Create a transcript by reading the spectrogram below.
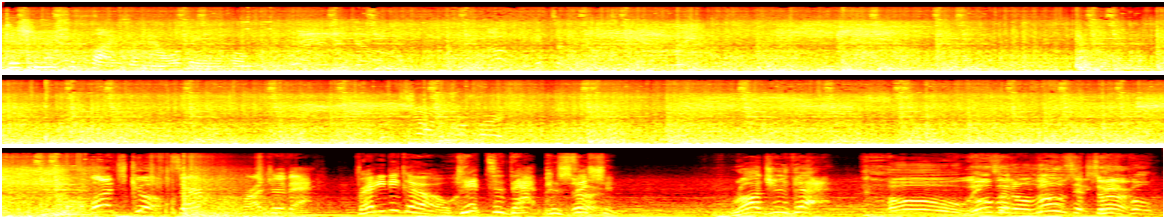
Additional supplies are now available. Let's go, sir. Roger that. Ready to go. Get to that position. Sir. Roger that. Oh, move it or lose it, people.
